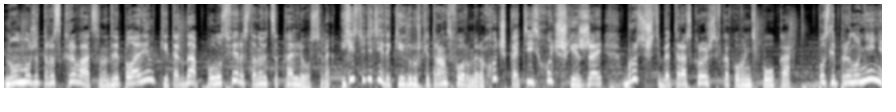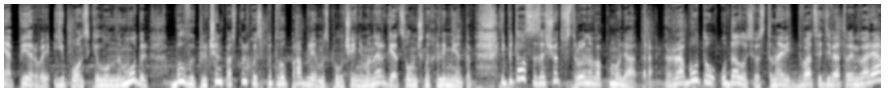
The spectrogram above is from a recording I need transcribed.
но он может раскрываться на две половинки, и тогда полусфера становится колесами. Есть у детей такие игрушки-трансформеры. Хочешь катись, хочешь езжай, бросишь тебя, ты раскроешься в какого-нибудь паука. После прилунения первый японский лунный модуль был выключен, поскольку испытывал проблемы с получением энергии от солнечных элементов и питался за счет встроенного аккумулятора. Работу удалось восстановить 29 января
